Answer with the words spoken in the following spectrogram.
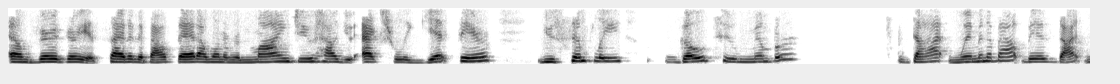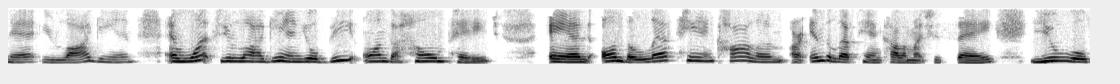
I'm very, very excited about that. I want to remind you how you actually get there. You simply go to member dot womenaboutbiz.net. You log in, and once you log in, you'll be on the home page. And on the left-hand column, or in the left-hand column, I should say, you will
